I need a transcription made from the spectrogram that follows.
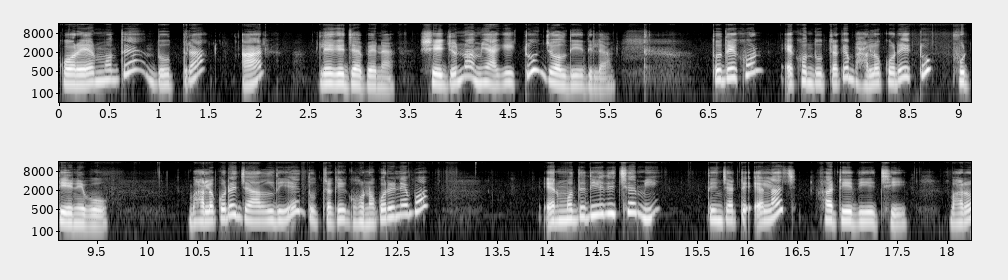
কড়াইয়ের মধ্যে দুধটা আর লেগে যাবে না। সেই জন্য আমি আগে একটু জল দিয়ে দিলাম। তো দেখুন, এখন দুধটাকে ভালো করে একটু ফুটিয়ে নেব। ভালো করে জাল দিয়ে দুধটাকে ঘন করে নেব। এর মধ্যে দিয়ে দিচ্ছি আমি তিন চারটে এলাচ ফাটিয়ে দিয়েছি। ভালো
